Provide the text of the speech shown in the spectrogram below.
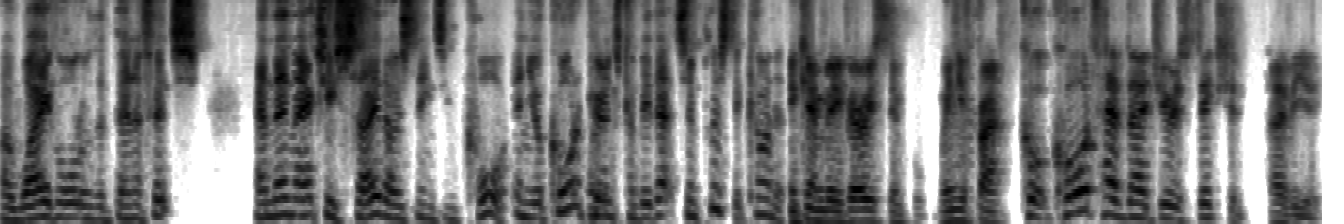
I waive all of the benefits. And then they actually say those things in court. And your court appearance can be that simplistic, can't it? It can be very simple. When you're front, court, courts have no jurisdiction over you,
